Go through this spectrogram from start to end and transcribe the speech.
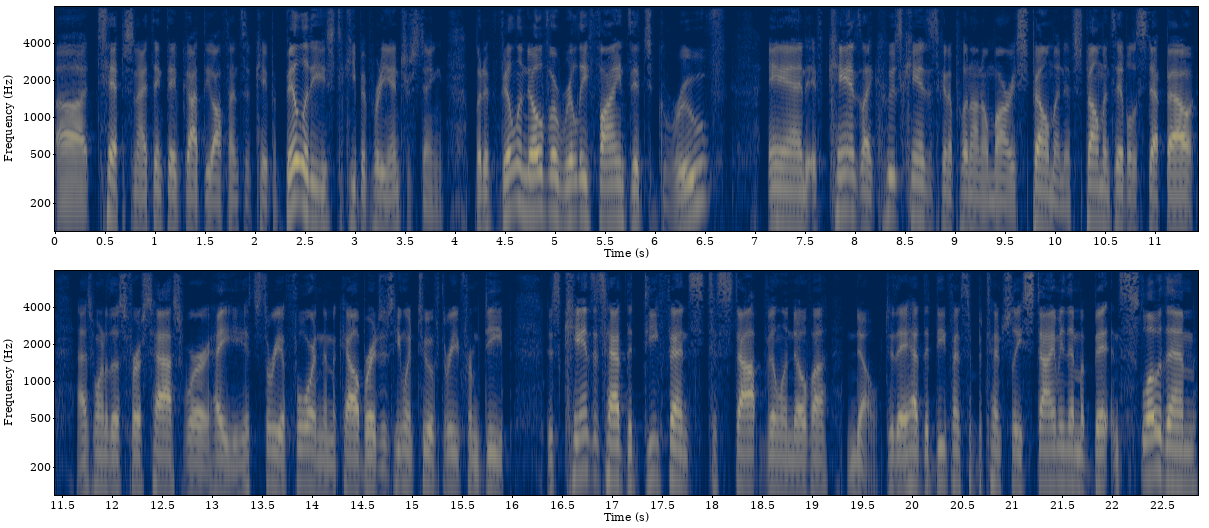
uh, tips, and I think they've got the offensive capabilities to keep it pretty interesting. But if Villanova really finds its groove, And if Kansas, like, who's Kansas going to put on Omari Spellman? If Spellman's able to step out as one of those first halves where, hey, he hits three of four, and then Mikal Bridges, he went two of three from deep. Does Kansas have the defense to stop Villanova? No. Do they have the defense to potentially stymie them a bit and slow them?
